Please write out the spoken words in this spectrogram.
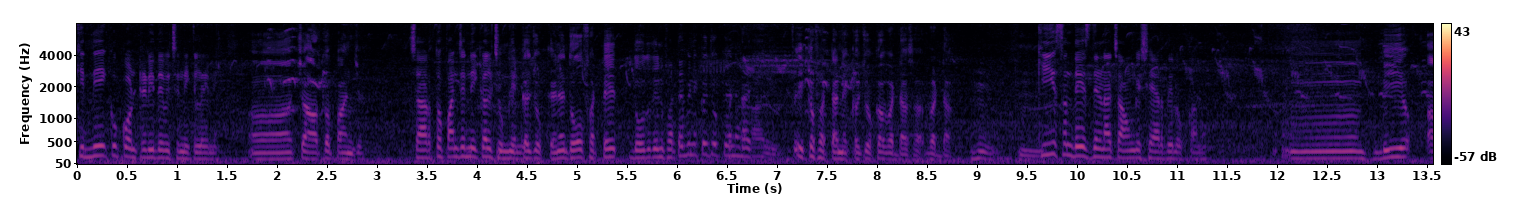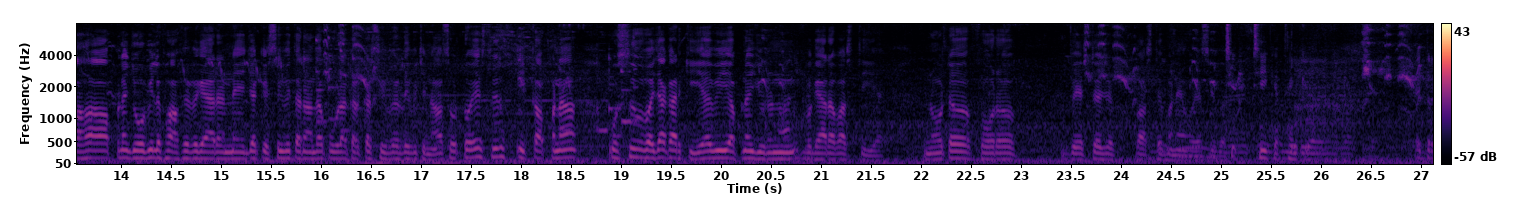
ਕਿੰਨੇ ਕੁ ਕੁਆਂਟੀਟੀ ਦੇ ਵਿੱਚ ਨਿਕਲੇ ਨੇ? ਚਾਰ ਤੋਂ ਪੰਜ। 4 ਤੋਂ 5 ਨਿਕਲ ਚੁੱਕੇ ਨੇ? ਨਿਕਲ ਚੁੱਕੇ ਨੇ। ਦੋ ਫੱਟੇ ਦੋ ਤੋਂ ਤਿੰਨ ਫੱਟੇ ਵੀ ਨਿਕਲ ਚੁੱਕੇ ਨੇ? ਇੱਕ ਫੱਟਾ ਨਿਕਲ ਚੁੱਕਾ ਵੱਡਾ ਸਾ- ਵੱਡਾ। ਹੂੰ। ਕੀ ਸੰਦੇਸ਼ ਦੇਣਾ ਚਾਹੋਗੇ ਸ਼ਹਿਰ ਦੇ ਲੋਕਾਂ ਨੂੰ? ਵੀ ਆਹ ਆਪਣੇ ਜੋ ਵੀ ਲਿਫਾਫੇ ਵਗੈਰਾ ਨੇ ਜਾਂ ਕਿਸੇ ਵੀ ਤਰ੍ਹਾਂ ਦਾ ਕੂੜਾ ਕਰਕਟ ਸੀਵਰ ਦੇ ਵਿੱਚ ਨਾ ਸੁੱਟੋ, ਇਹ ਸਿਰਫ ਇੱਕ ਆਪਣਾ ਉਸ ਵਜ੍ਹਾ ਕਰਕੇ ਹੈ ਵੀ ਆਪਣਾ ਯੂਰਨ ਵਗੈਰਾ ਵਾਸਤੇ ਹੈ ਨੋਟ ਫॉर ਵੇਸਟੇਜ ਵਾਸਤੇ ਬਣਿਆ ਹੋਇਆ ਸੀਵਰ। ਠੀਕ- ਠੀਕ ਹੈ ਥੈਂਕ ਯੂ ਇੱਧਰ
